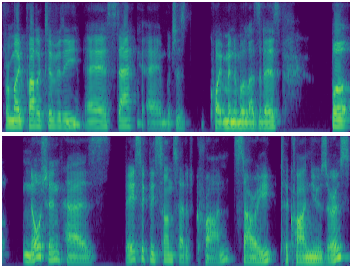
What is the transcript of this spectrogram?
for my productivity mm-hmm. uh, stack, um, which is quite minimal as it is. But Notion has basically sunsetted Cron, sorry to Cron users,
